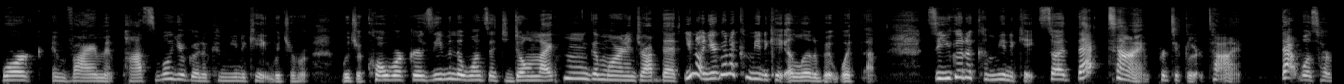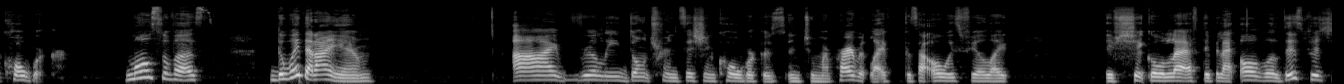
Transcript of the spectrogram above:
work environment possible? You're going to communicate with your with your coworkers even the ones that you don't like hmm, good morning drop that you know you're going to communicate a little bit with them. So you're going to communicate. So at that time particular time that was her coworker. Most of us the way that i am I really don't transition coworkers into my private life because I always feel like if shit go left, they'd be like, "Oh, well, this bitch,"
